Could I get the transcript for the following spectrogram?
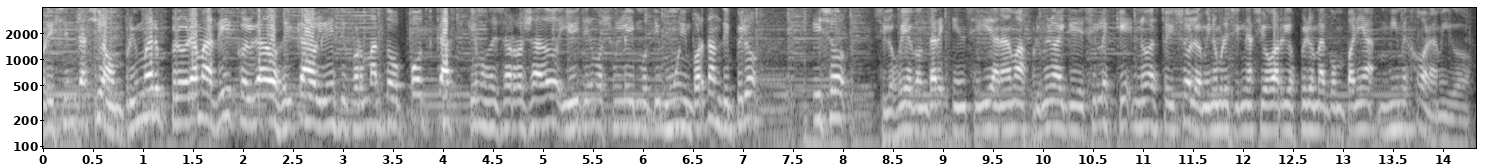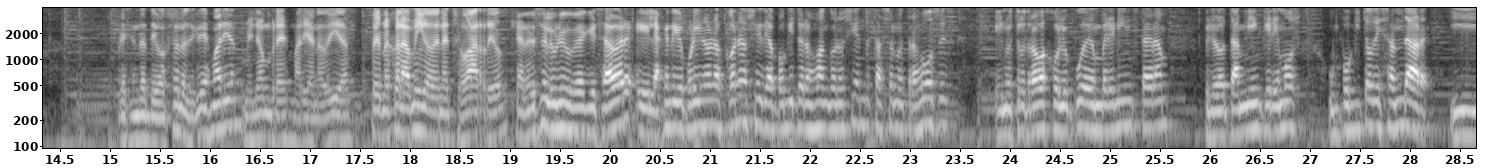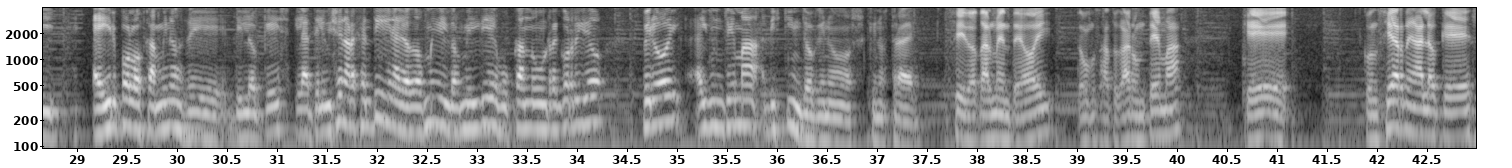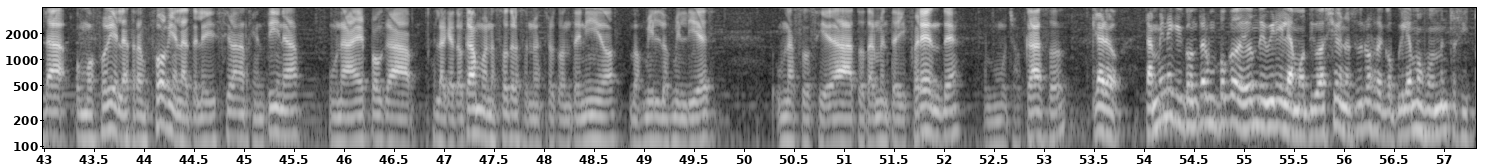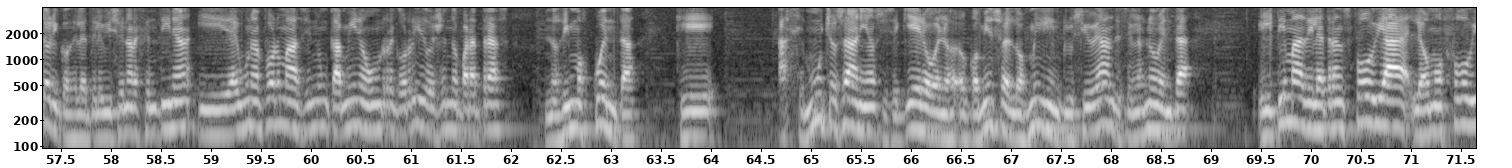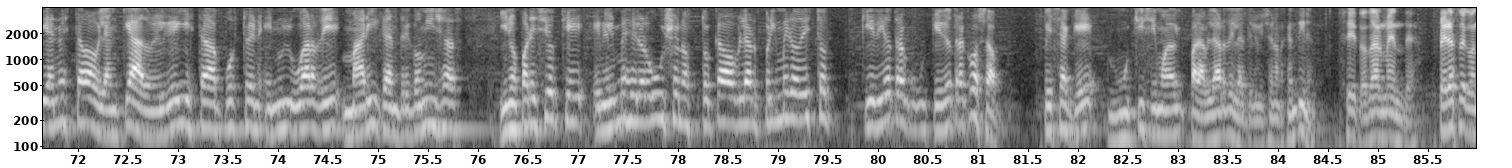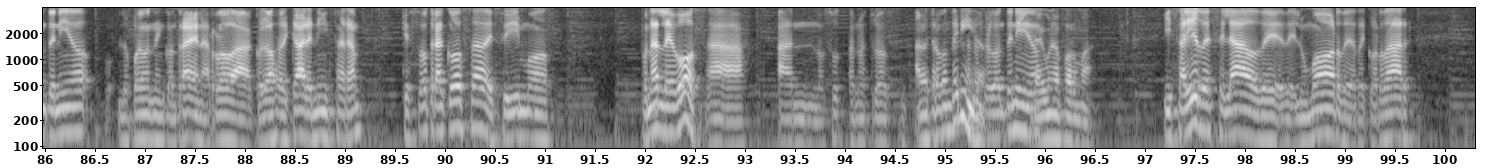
presentación, primer programa de Colgados del Cable en este formato podcast que hemos desarrollado y hoy tenemos un leitmotiv muy importante, pero eso se los voy a contar enseguida nada más. Primero hay que decirles que no estoy solo, mi nombre es Ignacio Barrios, pero me acompaña mi mejor amigo. Preséntate vos solo, si querés, Marian. Mi nombre es Mariano Díaz, soy el mejor amigo de Nacho Barrios. Claro, eso es lo único que hay que saber. Eh, la gente que por ahí no nos conoce, de a poquito nos van conociendo, estas son nuestras voces. En nuestro trabajo lo pueden ver en Instagram, pero también queremos un poquito desandar y, e ir por los caminos de, de lo que es la televisión argentina, los 2000, 2010, buscando un recorrido, pero hoy hay un tema distinto que nos, que nos trae. Sí, totalmente. Hoy vamos a tocar un tema que concierne a lo que es la homofobia y la transfobia en la televisión argentina, una época en la que tocamos nosotros en nuestro contenido, 2000-2010, una sociedad totalmente diferente en muchos casos. Claro, también hay que contar un poco de dónde viene la motivación. Nosotros recopilamos momentos históricos de la televisión argentina y de alguna forma haciendo un camino un recorrido yendo para atrás, nos dimos cuenta que hace muchos años, si se quiere, o en los comienzos del 2000, inclusive antes, en los 90, el tema de la transfobia, la homofobia no estaba blanqueado, el gay estaba puesto en, un lugar de marica, entre comillas, y nos pareció que en el mes del orgullo nos tocaba hablar primero de esto que de otra, que de otra cosa, pese a que muchísimo hay para hablar de la televisión argentina. Sí, totalmente. Pero ese contenido lo pueden encontrar en arroba colgados de cara en Instagram, que es otra cosa, decidimos ponerle voz a, a, a, nuestros, a nuestro contenido. A nuestro contenido. De alguna forma y salir de ese lado del humor, de recordar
